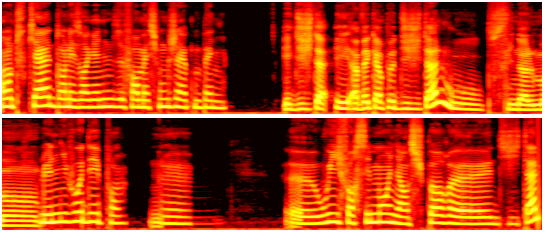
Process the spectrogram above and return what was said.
En tout cas, dans les organismes de formation que j'ai accompagnés. Et, digital, et avec un peu de digital ou finalement Le niveau dépend. Euh, euh, oui, forcément, il y a un support digital.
